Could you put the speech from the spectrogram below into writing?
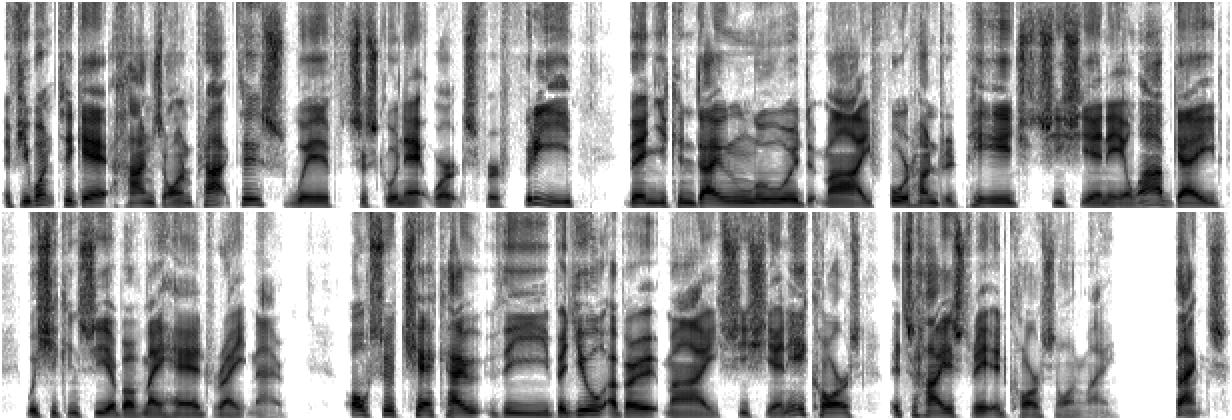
If you want to get hands-on practice with Cisco networks for free, then you can download my 400-page CCNA lab guide which you can see above my head right now. Also check out the video about my CCNA course. It's the highest rated course online. Thanks.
